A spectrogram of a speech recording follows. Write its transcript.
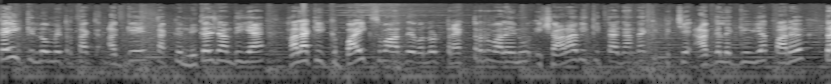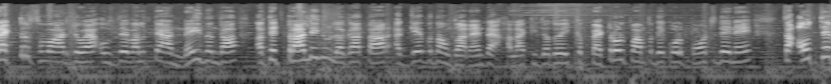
ਕਈ ਕਿਲੋਮੀਟਰ ਤੱਕ ਅੱਗੇ ਤੱਕ ਨਿਕਲ ਜਾਂਦੀ ਹੈ। ਹਾਲਾਂਕਿ ਇੱਕ ਬਾਈਕ ਸਵਾਰ ਦੇ ਵੱਲੋਂ ਟਰੈਕਟਰ ਵਾਲੇ ਨੂੰ ਇਸ਼ਾਰਾ ਵੀ ਕੀਤਾ ਜਾਂਦਾ ਹੈ ਕਿ ਪਿੱਛੇ ਅੱਗ ਲੱਗੀ ਹੋਈ ਹੈ, ਪਰ ਟਰੈਕਟਰ ਸਵਾਰ ਜੋ ਹੈ, ਉਸ ਦੇ ਵੱਲ ਧਿਆਨ ਨਹੀਂ ਦਿੰਦਾ ਅਤੇ ਟਰਾਲੀ ਨੂੰ ਲਗਾਤਾਰ ਅੱਗੇ ਵਧਾਉਂਦਾ ਰਹਿੰਦਾ ਹੈ। ਹਾਲਾਂਕਿ ਜਦੋਂ ਇੱਕ ਪੈਟਰੋਲ ਪੰਪ ਦੇ ਕੋਲ ਪਹੁੰਚਦੇ ਨੇ, ਤਾਂ ਉੱਥੇ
